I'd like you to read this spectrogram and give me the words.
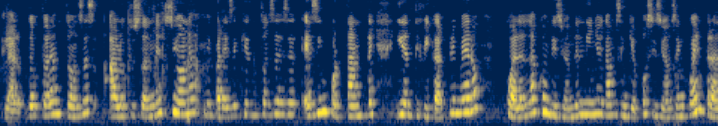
Claro, doctora, entonces a lo que usted menciona, me parece que entonces es, importante identificar primero cuál es la condición del niño, digamos, en qué posición se encuentra,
